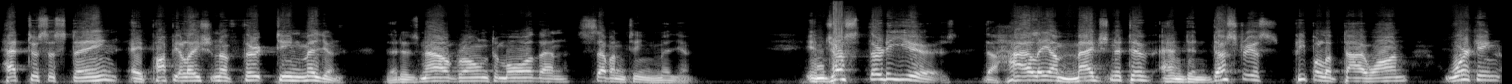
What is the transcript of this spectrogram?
had to sustain a population of 13 million that has now grown to more than 17 million. In just 30 years, the highly imaginative and industrious people of Taiwan, working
